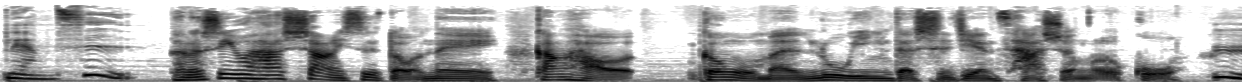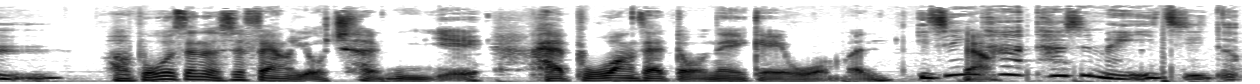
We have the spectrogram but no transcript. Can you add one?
两次，可能是因为他上一次抖内刚好跟我们录音的时间擦身而过。嗯。啊，不过真的是非常有诚意耶，还不忘在抖内给我们。已经，他他是每一集的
